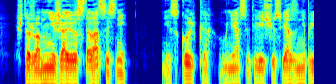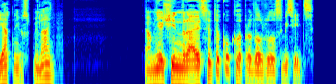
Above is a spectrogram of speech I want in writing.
— Что же, вам не жаль расставаться с ней? — Нисколько. У меня с этой вещью связаны неприятные воспоминания. — А мне очень нравится эта кукла, — продолжила собеседница.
